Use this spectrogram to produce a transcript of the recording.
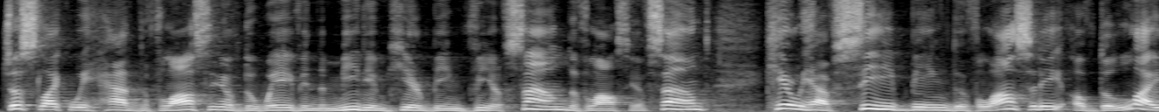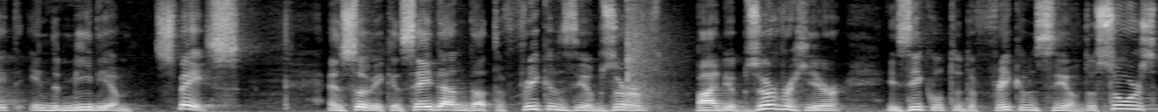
Just like we had the velocity of the wave in the medium here being v of sound, the velocity of sound, here we have c being the velocity of the light in the medium space. And so we can say then that the frequency observed by the observer here is equal to the frequency of the source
